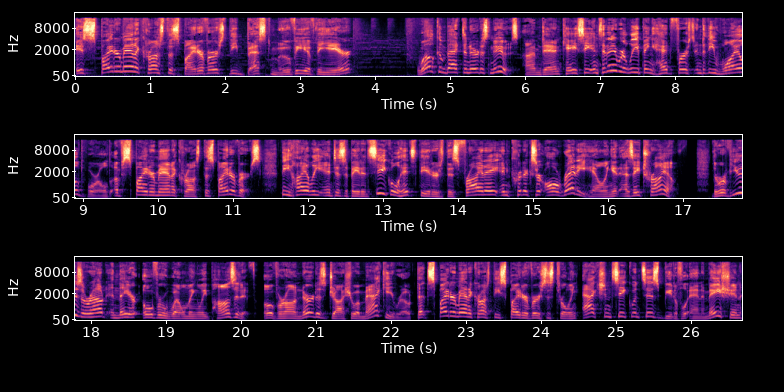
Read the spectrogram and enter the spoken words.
Is Spider Man Across the Spider Verse the best movie of the year? Welcome back to Nerdist News. I'm Dan Casey, and today we're leaping headfirst into the wild world of Spider Man Across the Spider Verse. The highly anticipated sequel hits theaters this Friday, and critics are already hailing it as a triumph. The reviews are out and they are overwhelmingly positive. Over on Nerdist, Joshua Mackey wrote that Spider Man Across the Spider Verse's thrilling action sequences, beautiful animation,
